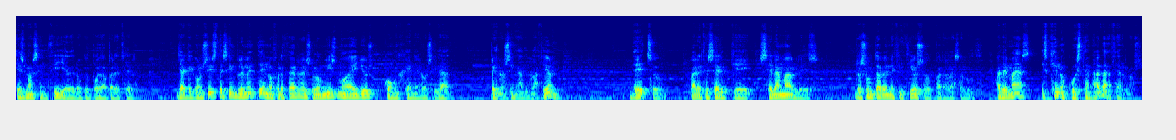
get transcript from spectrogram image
es más sencilla de lo que pueda parecer, ya que consiste simplemente en ofrecerles lo mismo a ellos con generosidad, pero sin adulación. De hecho, parece ser que ser amables resulta beneficioso para la salud. Además, es que no cuesta nada hacerlos.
